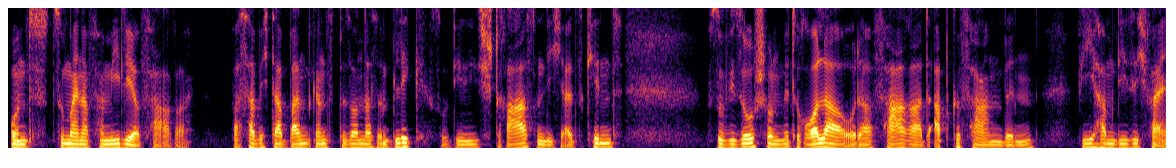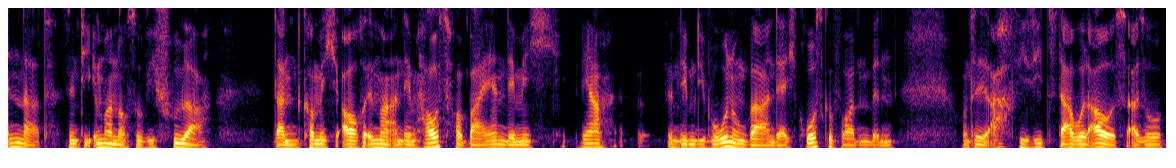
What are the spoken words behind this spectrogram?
und zu meiner Familie fahre. Was habe ich da ganz besonders im Blick? So die Straßen, die ich als Kind sowieso schon mit Roller oder Fahrrad abgefahren bin, wie haben die sich verändert? Sind die immer noch so wie früher? Dann komme ich auch immer an dem Haus vorbei, in dem ich, ja, in dem die Wohnung war, in der ich groß geworden bin. Und ach, wie sieht's da wohl aus? Also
